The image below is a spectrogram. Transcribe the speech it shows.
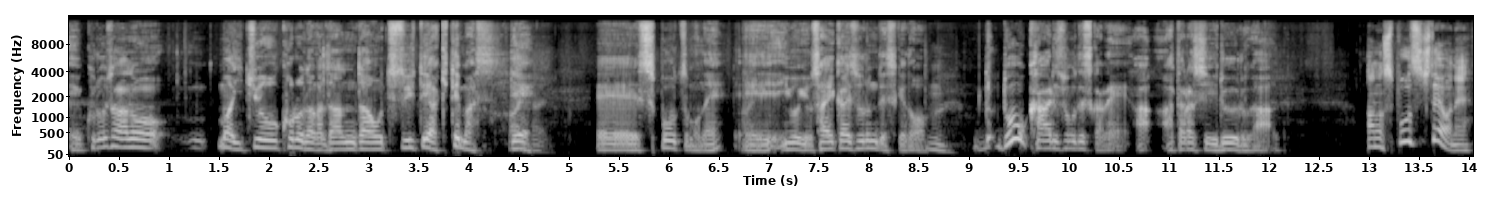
えー黒井さんあのまあ一応コロナがだんだん落ち着いてはきてまして、はいはい。えースポーツもね、い。えーいよいよ再開するんですけど、どどう変わりそうですかね？あ新しいルールがあのスポーツ自体はね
